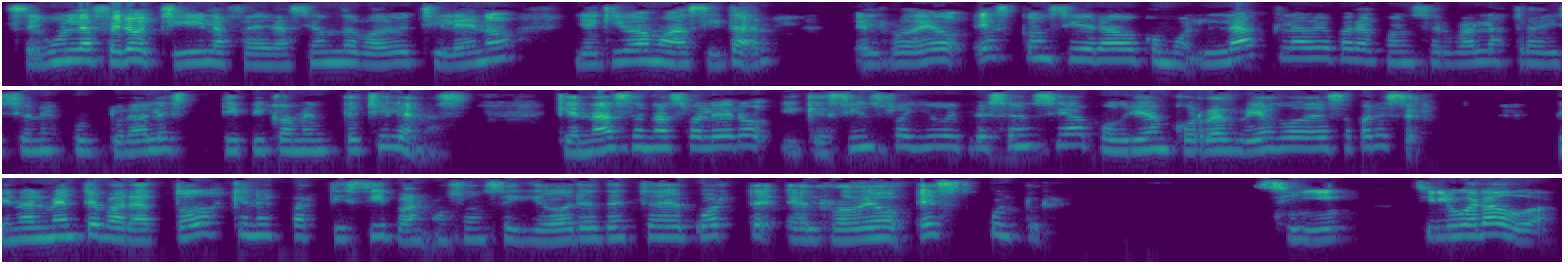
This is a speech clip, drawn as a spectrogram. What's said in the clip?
según la Ferochi, la Federación de Rodeo Chileno, y aquí vamos a citar, el rodeo es considerado como la clave para conservar las tradiciones culturales típicamente chilenas, que nacen a su alero y que sin su ayuda y presencia podrían correr riesgo de desaparecer. Finalmente, para todos quienes participan o son seguidores de este deporte, el rodeo es cultura. Sí, sin lugar a duda.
